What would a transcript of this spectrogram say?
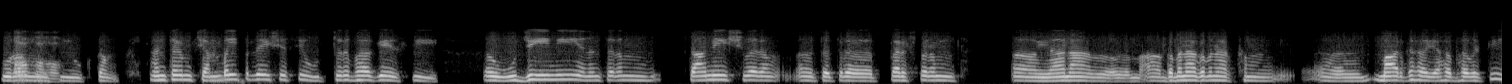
पुरम् इति उक्तम्। अनन्तरं चम्बल् प्रदेशस्य उत्तरभागे अस्ति उज्जयिनी अनन्तरं स्थानेश्वरं तत्र परस्परं याना गमनागमनार्थं मार्गः यः भवति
